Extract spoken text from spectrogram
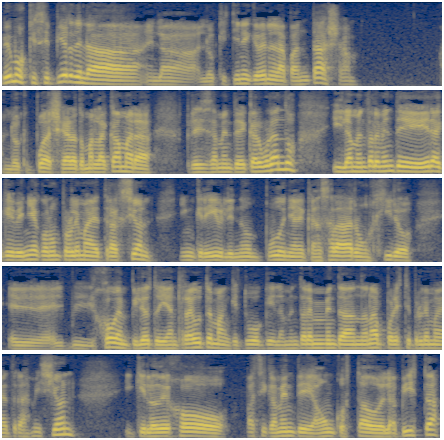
vemos que se pierde en, la, en la, lo que tiene que ver en la pantalla, lo que pueda llegar a tomar la cámara precisamente de carburando, y lamentablemente era que venía con un problema de tracción increíble, no pudo ni alcanzar a dar un giro el, el joven piloto Jan Reutemann, que tuvo que lamentablemente abandonar por este problema de transmisión y que lo dejó básicamente a un costado de la pista.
